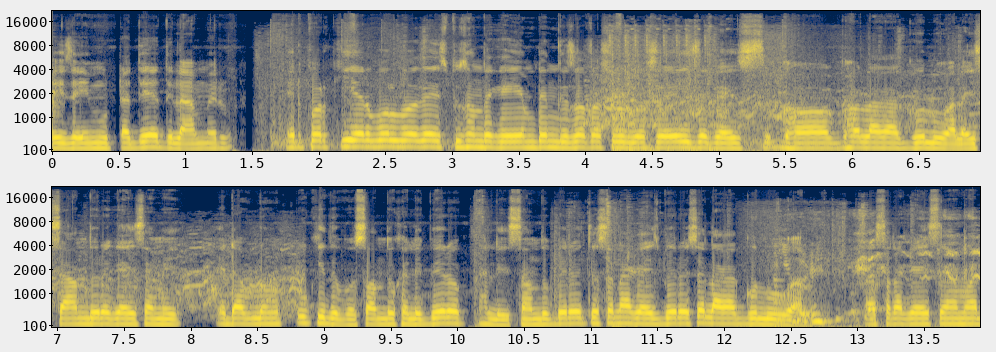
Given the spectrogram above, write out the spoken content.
এই যে ইমুটটা দিয়ে দিলাম, এর এরপর কি আর বলব গাইস পিছন থেকে এম টেন দিয়ে যাতা শুরু করছে এই যে গাইস ঘ ঘ লাগা গুলুয়াল এই চান্দুরে গাইস আমি এডাব্লু বলে টুকি দেবো। চান্দু খালি বেরোক খালি চান্দু বেরোইতেছে না গাইস বেরোইছে লাগা গুলুওয়াল। তাছাড়া গাইছে আমার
